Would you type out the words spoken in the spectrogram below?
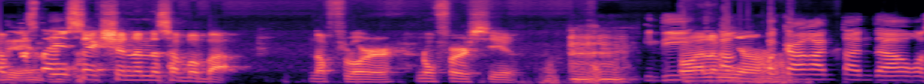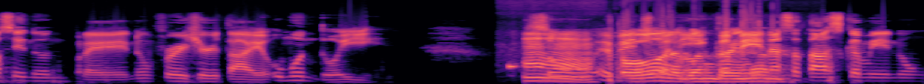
Hindi, hindi, basta yung section na nasa baba na floor nung first year. Mm-mm. Hindi, Kung alam ang niyo. pagkakantanda ko kasi nun, pre, nung first year tayo, umundoy. So, Mm. eventually, Oo, kami, nun. nasa taas kami nung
